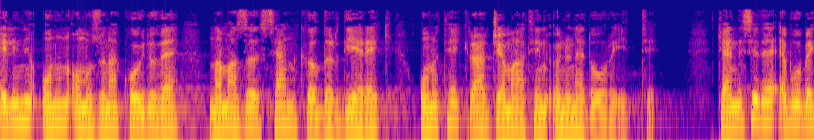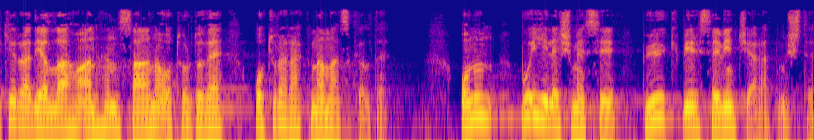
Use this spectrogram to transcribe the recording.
elini onun omuzuna koydu ve namazı sen kıldır diyerek onu tekrar cemaatin önüne doğru itti. Kendisi de Ebu Bekir radıyallahu anh'ın sağına oturdu ve oturarak namaz kıldı. Onun bu iyileşmesi büyük bir sevinç yaratmıştı.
